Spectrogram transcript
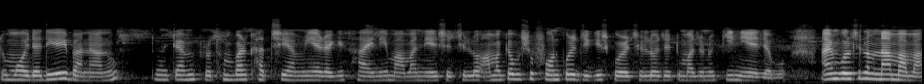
তো ময়দা দিয়েই বানানো। তো এটা আমি প্রথমবার খাচ্ছি, আমি এর আগে খাইনি, মামা নিয়ে এসেছিল। আমাকে অবশ্য ফোন করে জিজ্ঞেস করেছিল যে তোমার জন্য কি নিয়ে যাব। আমি বলছিলাম, না মামা,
